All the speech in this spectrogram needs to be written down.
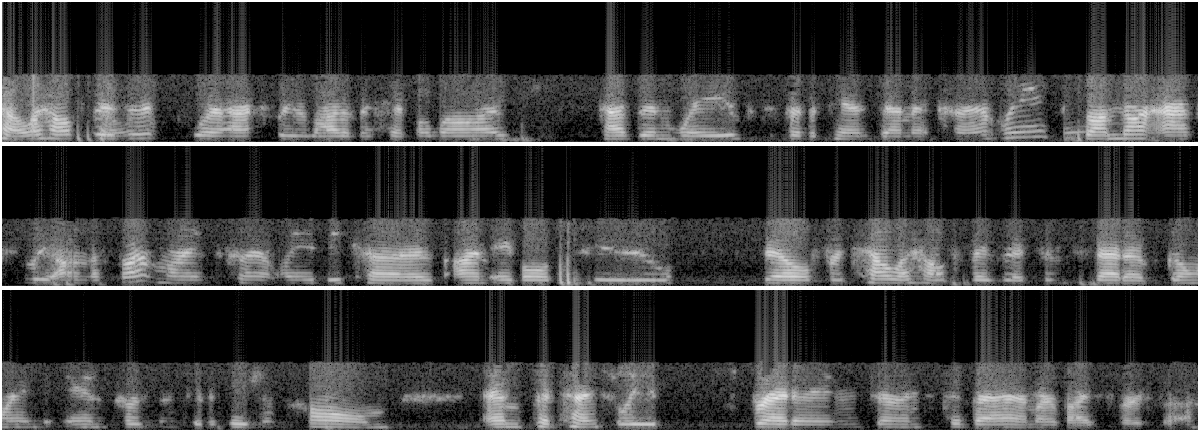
telehealth visits where actually a lot of the HIPAA laws have been waived for the pandemic currently. So I'm not actually on the front lines currently because I'm able to bill for telehealth visits instead of going in person to the patient's home and potentially spreading germs to them or vice versa.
